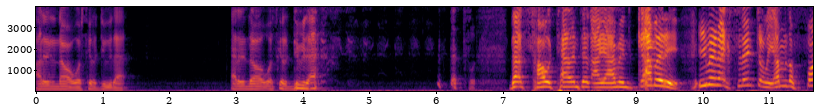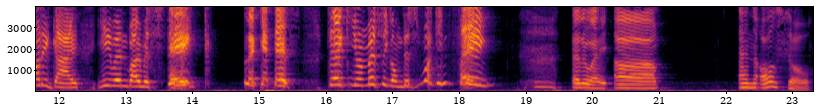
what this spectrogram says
I didn't know I was gonna do that. I didn't know I was gonna do that. that's that's how talented I am in comedy. Even accidentally, I'm the funny guy, even by mistake. Look at this. Take you're missing on this fucking thing. Anyway, uh, and also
